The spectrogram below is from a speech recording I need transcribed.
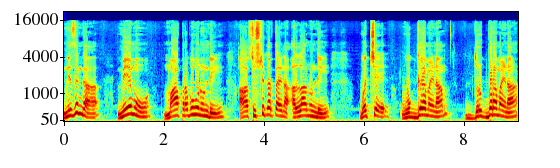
నిజంగా మేము మా ప్రభువు నుండి ఆ సృష్టికర్త అయిన అల్లా నుండి వచ్చే ఉగ్రమైన దుర్భరమైన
